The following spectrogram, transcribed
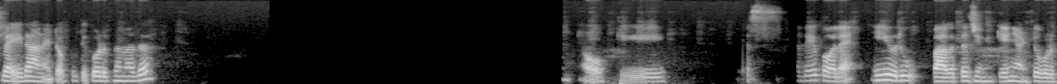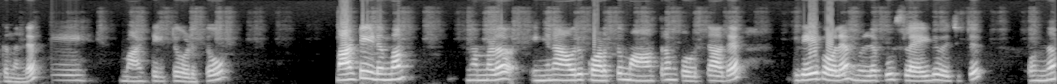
സ്ലൈഡാണ് കേട്ടോ കുത്തി കൊടുക്കുന്നത്. ഓക്കെ. അതേപോലെ ഈ ഒരു ഭാഗത്തെ ജിമിക്ക് ഞാൻ ഇട്ട് കൊടുക്കുന്നുണ്ട്. മാട്ടി ഇട്ട് കൊടുത്തു. മാട്ടി ഇടുമ്പം നമ്മൾ ഇങ്ങനെ ആ ഒരു കുളത്ത് മാത്രം കൊളുത്താതെ ഇതേപോലെ മുല്ലപ്പൂ സ്ലൈഡ് വെച്ചിട്ട് ഒന്ന്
